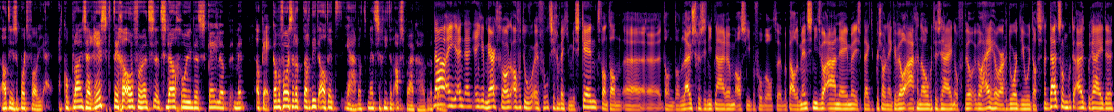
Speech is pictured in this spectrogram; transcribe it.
Had hij in zijn portfolio. Compliance en risk tegenover het, het snel groeiende scale-up. met. Oké, ik kan me voorstellen dat, dat niet altijd. Ja, dat mensen zich niet aan afspraken houden. Dat Nou, en je, en, en, je merkt gewoon af en toe eh, voelt zich een beetje miskend. Want dan, eh, dan, dan luisteren ze niet naar hem. Als hij bijvoorbeeld eh, bepaalde mensen niet wil aannemen, is blijkt die persoon in één keer wel aangenomen te zijn. Of wil, wil hij heel erg doorduwen dat ze naar Duitsland moeten uitbreiden.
